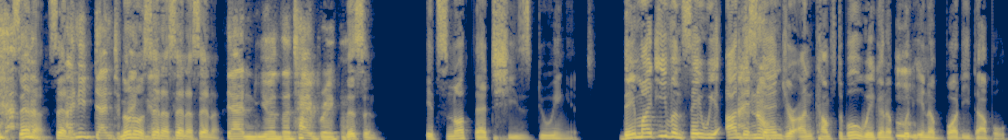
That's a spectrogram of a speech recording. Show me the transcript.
Senna, Senna. I need Dan to no, no, Senna. Senna, Senna. Dan, you're the tiebreaker. Listen, it's not that she's doing it. They might even say, We understand you're uncomfortable. We're going to put Mm. in a body double.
